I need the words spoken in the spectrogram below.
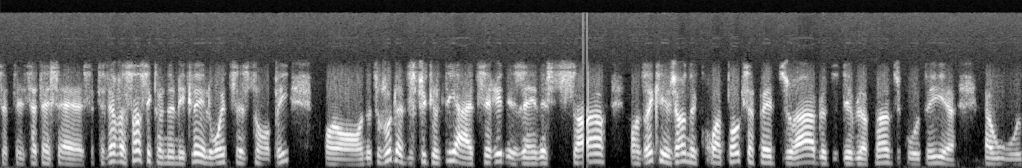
cette, cette, effervescence économique-là est loin de s'estomper. On, on a toujours de la difficulté à attirer des investisseurs. On dirait que les gens ne croient pas que ça peut être durable du développement développement du côté euh, ou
